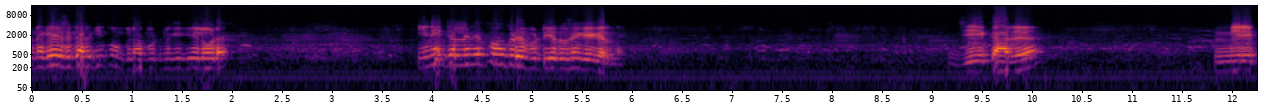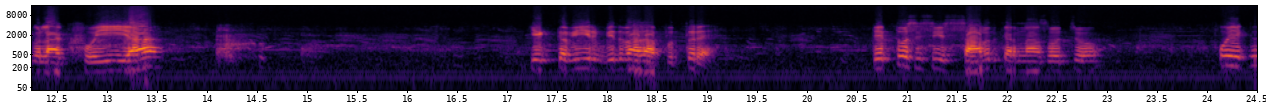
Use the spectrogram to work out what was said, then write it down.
ਉਹਨੇ ਕਿਹਾ, ਇਸ ਗੱਲ ਕੀ ਭੌਂਕੜਾ ਪੁੱਟਣ ਕੀ ਲੋੜ ਹੈ? ਇਹਨੇ ਗੱਲਾਂ ਦੇ ਭੌਂਕੜੇ ਪੁੱਟੀਏ ਤੁਸੀਂ ਕੀ ਕਰਨੇ? ਜੇਕਰ ਮੇਰੇ ਕੋਲ ਖੋਈ ਆ ਕਿ ਕਬੀਰ ਵਿਧਵਾ ਦਾ ਪੁੱਤਰ ਹੈ। ਤੇ ਤੁਸੀਂ ਸਾਬਤ ਕਰਨਾ ਸੋਚੋ। ਉਹ ਇੱਕ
